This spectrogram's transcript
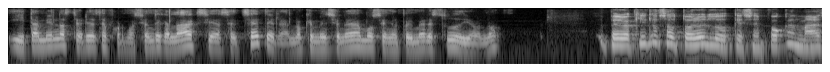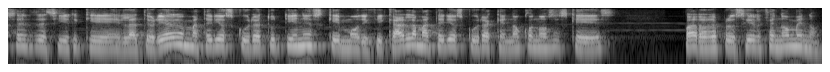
y también las teorías de formación de galaxias, etcétera, lo que mencionábamos en el primer estudio, ¿no? Pero aquí los autores lo que se enfocan más es decir que la teoría de la materia oscura tú tienes que modificar la materia oscura que no conoces qué es para reproducir el fenómeno.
